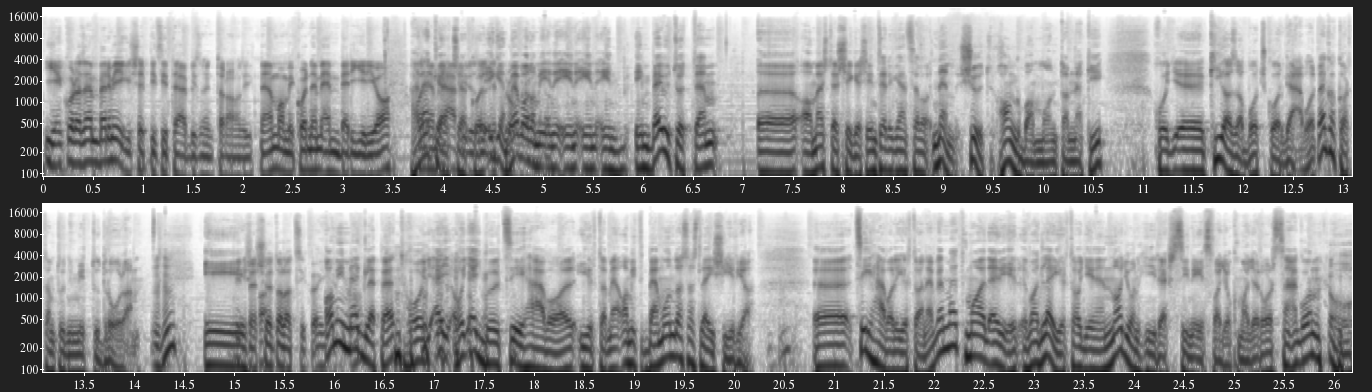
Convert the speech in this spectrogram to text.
ilyenkor az ember mégis egy picit elbizonytalanodik, nem? Amikor nem ember írja, Hát le hanem kell egy Igen, bevallom, én, programra. én, én, én, én beütöttem a mesterséges intelligenciával, nem, sőt, hangban mondtam neki, hogy ki az a Bocskor Gábor. Meg akartam tudni, mit tud rólam. Uh-huh. És mesélt a Lacika, igen. ami meglepett, hogy, egy, hogy egyből CH-val írtam el, amit bemondasz, azt le is írja. CH-val írta a nevemet, majd, elér, majd leírta, hogy én egy nagyon híres színész vagyok Magyarországon. Ó.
